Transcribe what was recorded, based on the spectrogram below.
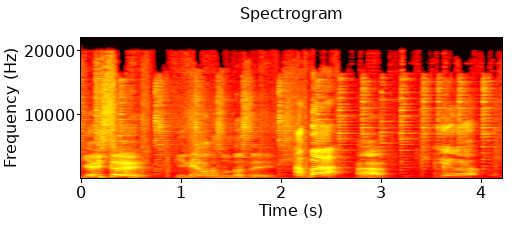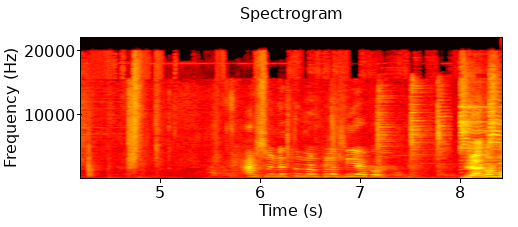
কি হইছে? কি নিয়ে কথা চলতেছে? আব্বা। হ্যাঁ। ইয়ে, আসলে তোমার পোলা বিয়া করব। বিয়া করব?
